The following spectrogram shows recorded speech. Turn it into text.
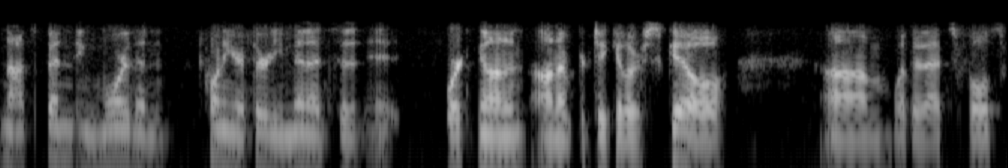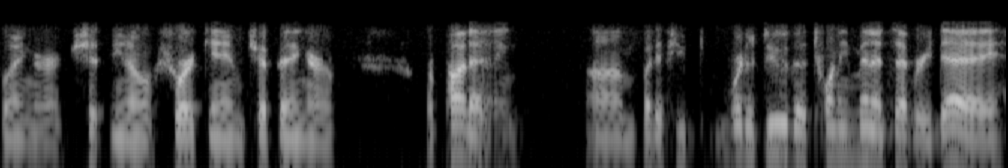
not spending more than 20 or 30 minutes at, at working on on a particular skill, um, whether that's full swing or you know short game chipping or or putting. Um, but if you were to do the 20 minutes every day,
